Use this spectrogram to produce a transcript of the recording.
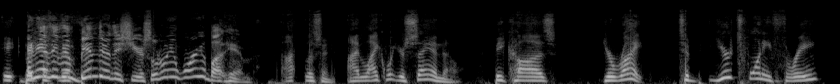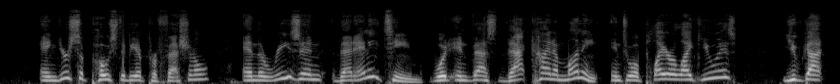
It, but and he hasn't the- even been there this year, so don't even worry about him. I, listen, I like what you're saying though, because you're right. To you're 23 and you're supposed to be a professional, and the reason that any team would invest that kind of money into a player like you is you've got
